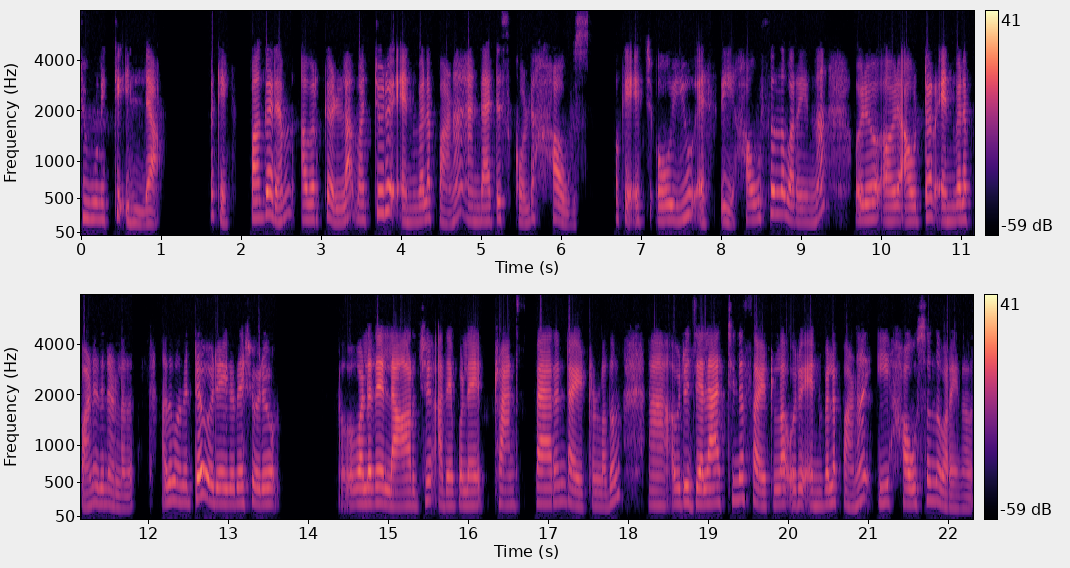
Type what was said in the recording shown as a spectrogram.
ട്യൂണിക്ക് ഇല്ല. ഓക്കെ. പകരം അവർക്കുള്ള മറ്റൊരു എൻവലപ്പാണ് and that is called house okay H O U S E house എന്ന് പറയുന്ന ഒരു ഒരു ഔട്ടർ എൻവലപ്പാണ് ഇതിനുള്ളത്. അത് വന്നിട്ട് ഒരു ഏകദേശം ഒരു വളരെ ലാർജ് അതേപോലെ ട്രാൻസ്പാരന്റ് ആയിട്ടുള്ളതും ഒരു ജലാറ്റിനസ് ആയിട്ടുള്ള ഒരു എൻവലപ്പാണ് ഈ ഹൗസ് എന്ന് പറയുന്നത്.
